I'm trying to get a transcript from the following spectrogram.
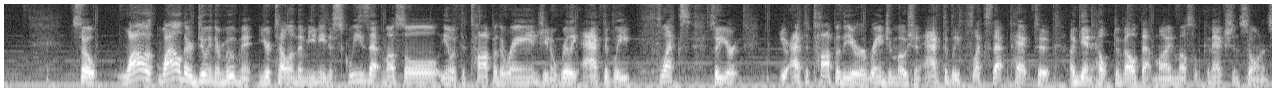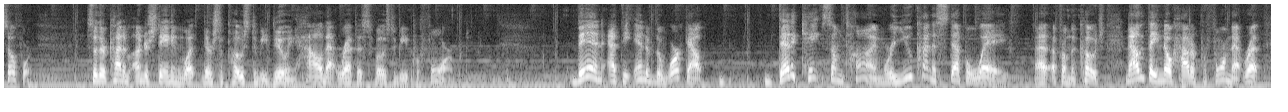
So while while they're doing their movement you're telling them you need to squeeze that muscle you know at the top of the range you know really actively flex. So you're you're at the top of the, your range of motion actively flex that pec to again help develop that mind muscle connection so on and so forth so they're kind of understanding what they're supposed to be doing how that rep is supposed to be performed then at the end of the workout, dedicate some time where you kind of step away uh, from the coach. Now that they know how to perform that rep,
